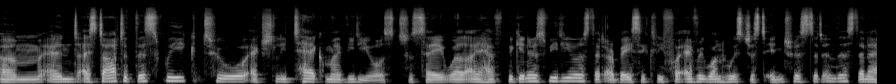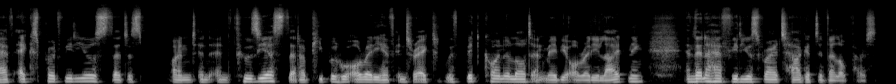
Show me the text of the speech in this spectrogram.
Um, and I started this week to actually tag my videos to say, well, I have beginners videos that are basically for everyone who is just interested in this. Then I have expert videos that is and, and enthusiasts that are people who already have interacted with Bitcoin a lot and maybe already Lightning. And then I have videos where I target developers,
